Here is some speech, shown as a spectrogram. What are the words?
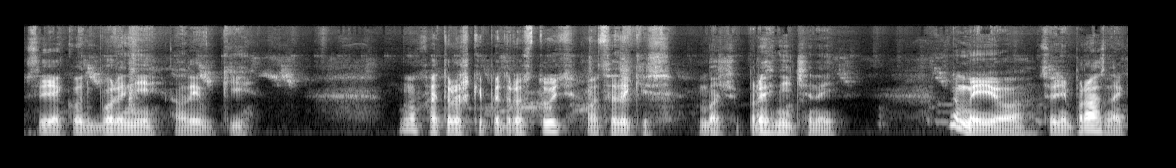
Всі як от борні ливки. Ну, хай трошки підростуть. Оце якийсь, бачу, пригнічений. Ну, ми його сьогодні праздник.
